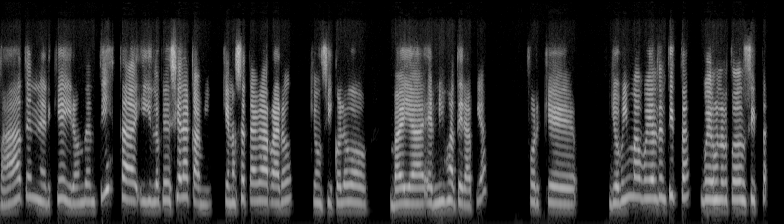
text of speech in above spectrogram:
Va a tener que ir a un dentista. Y lo que decía la Cami, que no se te haga raro que un psicólogo vaya el mismo a terapia, porque yo misma voy al dentista, voy a un ortodoncista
